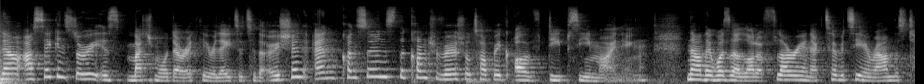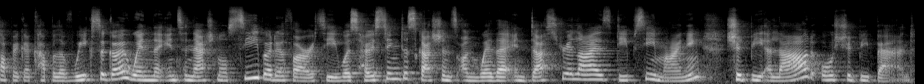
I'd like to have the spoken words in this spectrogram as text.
Now, our second story is much more directly related to the ocean and concerns the controversial topic of deep sea mining. Now, there was a lot of flurry and activity around this topic a couple of weeks ago when the International Seabed Authority was hosting discussions on whether industrialized deep sea mining should be allowed or should be banned.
